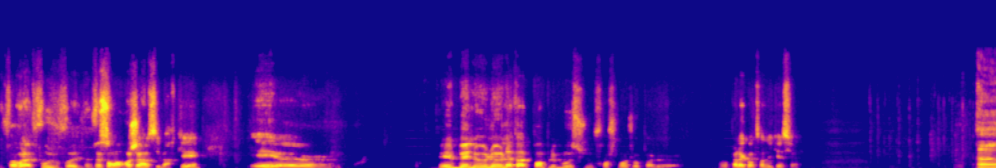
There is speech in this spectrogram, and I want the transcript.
enfin, voilà, faut, faut, de toute façon, en général, c'est marqué. Et. Euh, le, le, la vape pamplemousse, franchement, je ne vois, vois, pas la contre-indication. Euh,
